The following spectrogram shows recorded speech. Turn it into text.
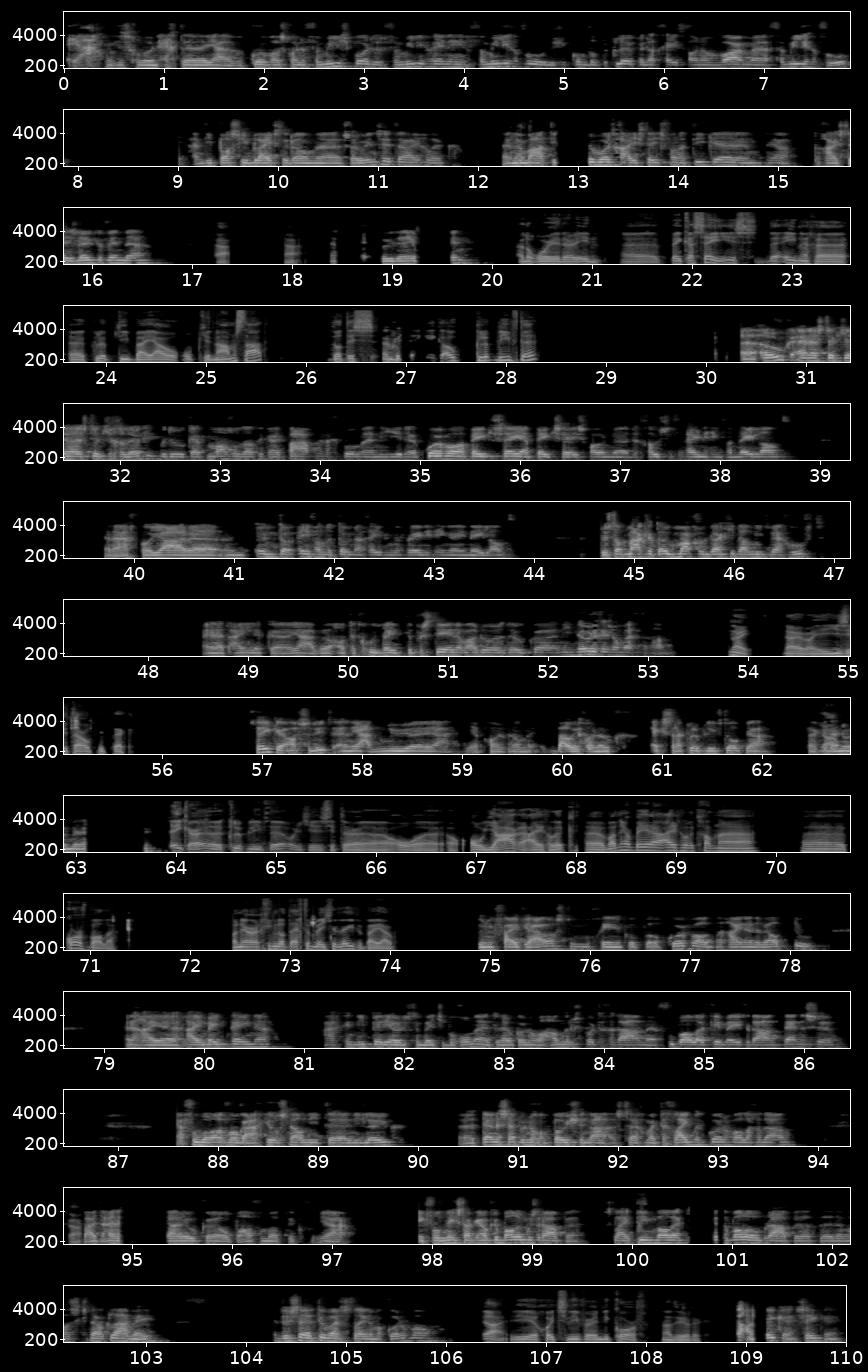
Ja, het is gewoon echt, uh, ja, korfbal is gewoon een familiesport, dus een familievereniging, familiegevoel. Dus je komt op de club en dat geeft gewoon een warm familiegevoel. Ja, en die passie blijft er dan uh, zo in zitten eigenlijk. En naarmate je wordt, ga je steeds fanatieker en ja, dan ga je steeds leuker vinden. Ja, ja. En dan doe je er in. En dan hoor je erin. PKC is de enige club die bij jou op je naam staat. Dat is denk ik ook clubliefde. Uh, ook en een stukje, stukje geluk. Ik bedoel, ik heb mazzel dat ik uit Papendrecht gekomen en hier uh, Corval en PKC. En PKC is gewoon uh, de grootste vereniging van Nederland. En eigenlijk al jaren een, een, van de toonaangevende verenigingen in Nederland. Dus dat maakt het ook makkelijk dat je dan niet weg hoeft. En uiteindelijk ja, wil altijd goed weten te presteren, waardoor het ook niet nodig is om weg te gaan. Nee, nee je zit daar op je plek. Zeker, absoluut. En ja, nu uh, ja, je hebt gewoon, dan bouw je gewoon ook extra clubliefde op. Ja, dat je ja. daar nooit meer... Zeker, uh, clubliefde, want je zit er uh, al, al jaren eigenlijk. wanneer ben je eigenlijk gaan korfballen? Wanneer ging dat echt een beetje leven bij jou? Toen ik vijf jaar was, toen ging ik op, op korfbal. Dan ga je naar de Welpen toe. En dan ga je, ga je meetrainen. Eigenlijk in die periode is het een beetje begonnen. En toen heb ik ook nog wel andere sporten gedaan. voetballen een keer meegedaan, tennissen ja, voetballen vond ik eigenlijk heel snel niet, uh, niet leuk. Uh, tennis heb ik nog een poosje na, zeg maar, tegelijk met korfballen gedaan. Ja. Maar uiteindelijk daar ook uh, op af, omdat ik, ja, ik vond niks dat ik elke keer ballen moest rapen. Slijt 10 ballen, 20 ballen oprapen, dat, daar was ik snel klaar mee. Dus toen was het alleen maar korfbal. Ja, je gooit ze liever in die korf, natuurlijk. Ja, zeker, zeker.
